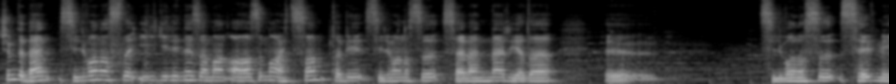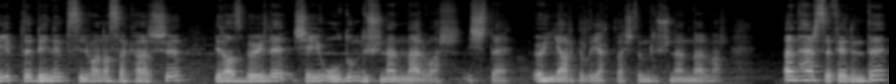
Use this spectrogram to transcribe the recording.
Şimdi ben Sylvanas'la ilgili ne zaman ağzımı açsam tabi Sylvanas'ı sevenler ya da e, Sylvanas'ı sevmeyip de benim Sylvanas'a karşı biraz böyle şey olduğum düşünenler var. İşte ön yargılı yaklaştığım düşünenler var. Ben her seferinde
